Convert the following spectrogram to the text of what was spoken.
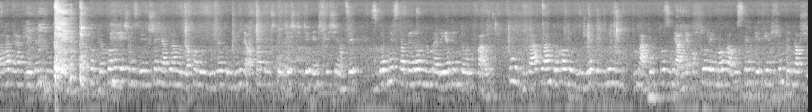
Paragraf 1 punkt 1. Dokonuje się zwiększenia planu dochodów budżetu gminy o kwotę 49 tysięcy zgodnie z tabelą nr 1 do uchwały. Punkt 2. Plan dochodów budżetu gminy Machów po zmianie, o której mowa w ustępie pierwszym wynosi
